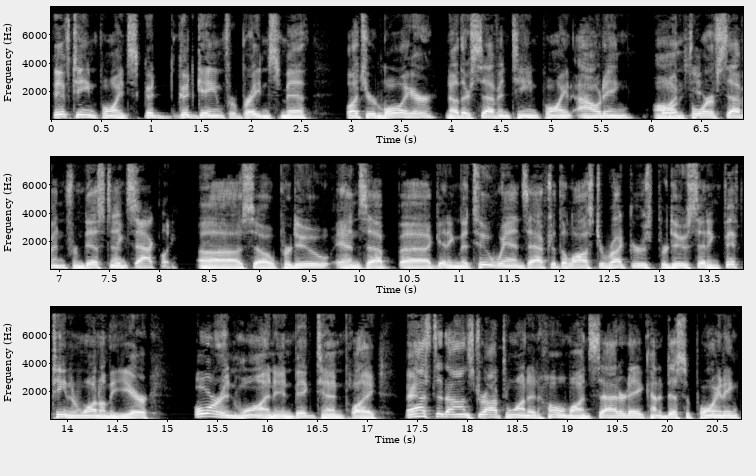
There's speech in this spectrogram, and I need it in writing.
15 points. Good good game for Braden Smith. Fletcher Loyer, another 17 point outing on four, four of seven from distance. Exactly. Uh, so Purdue ends up uh, getting the two wins after the loss to Rutgers. Purdue sitting 15 and one on the year, four and one in Big Ten play. Mastodons dropped one at home on Saturday, kind of disappointing.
